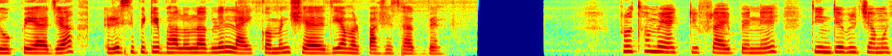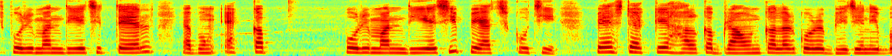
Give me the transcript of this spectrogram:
দো পেঁয়াজা। রেসিপিটি ভালো লাগলে লাইক কমেন্ট শেয়ার দিয়ে আমার পাশে থাকবেন। প্রথমে একটি ফ্রাই প্যানে তিন টেবিল চামচ পরিমাণ দিয়েছি তেল এবং এক কাপ পরিমাণ দিয়েছি পেঁয়াজ কুচি। পেঁয়াজটাকে হালকা ব্রাউন কালার করে ভেজে নেব।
